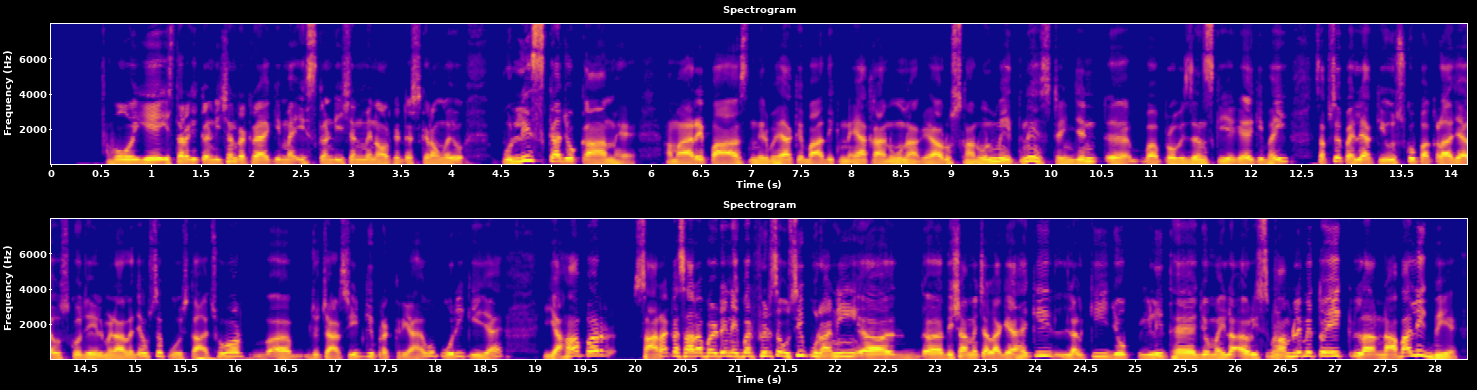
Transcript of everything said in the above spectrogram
वो ये इस तरह की कंडीशन रख रहा है कि मैं इस कंडीशन में नॉर्के टेस्ट कराऊँगा। पुलिस का जो काम है हमारे पास निर्भया के बाद एक नया कानून आ गया और उस कानून में इतने स्ट्रेंजेंट प्रोविजंस किए गए कि भाई सबसे पहले अक्यूज को पकड़ा जाए उसको जेल में डाला जाए उससे पूछताछ हो और जो चार्जशीट की प्रक्रिया है वो पूरी की जाए। यहाँ पर सारा का सारा बर्डन एक बार फिर से उसी पुरानी दिशा में चला गया है कि लड़की जो पीड़ित है जो महिला और इस मामले में तो एक नाबालिग भी है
